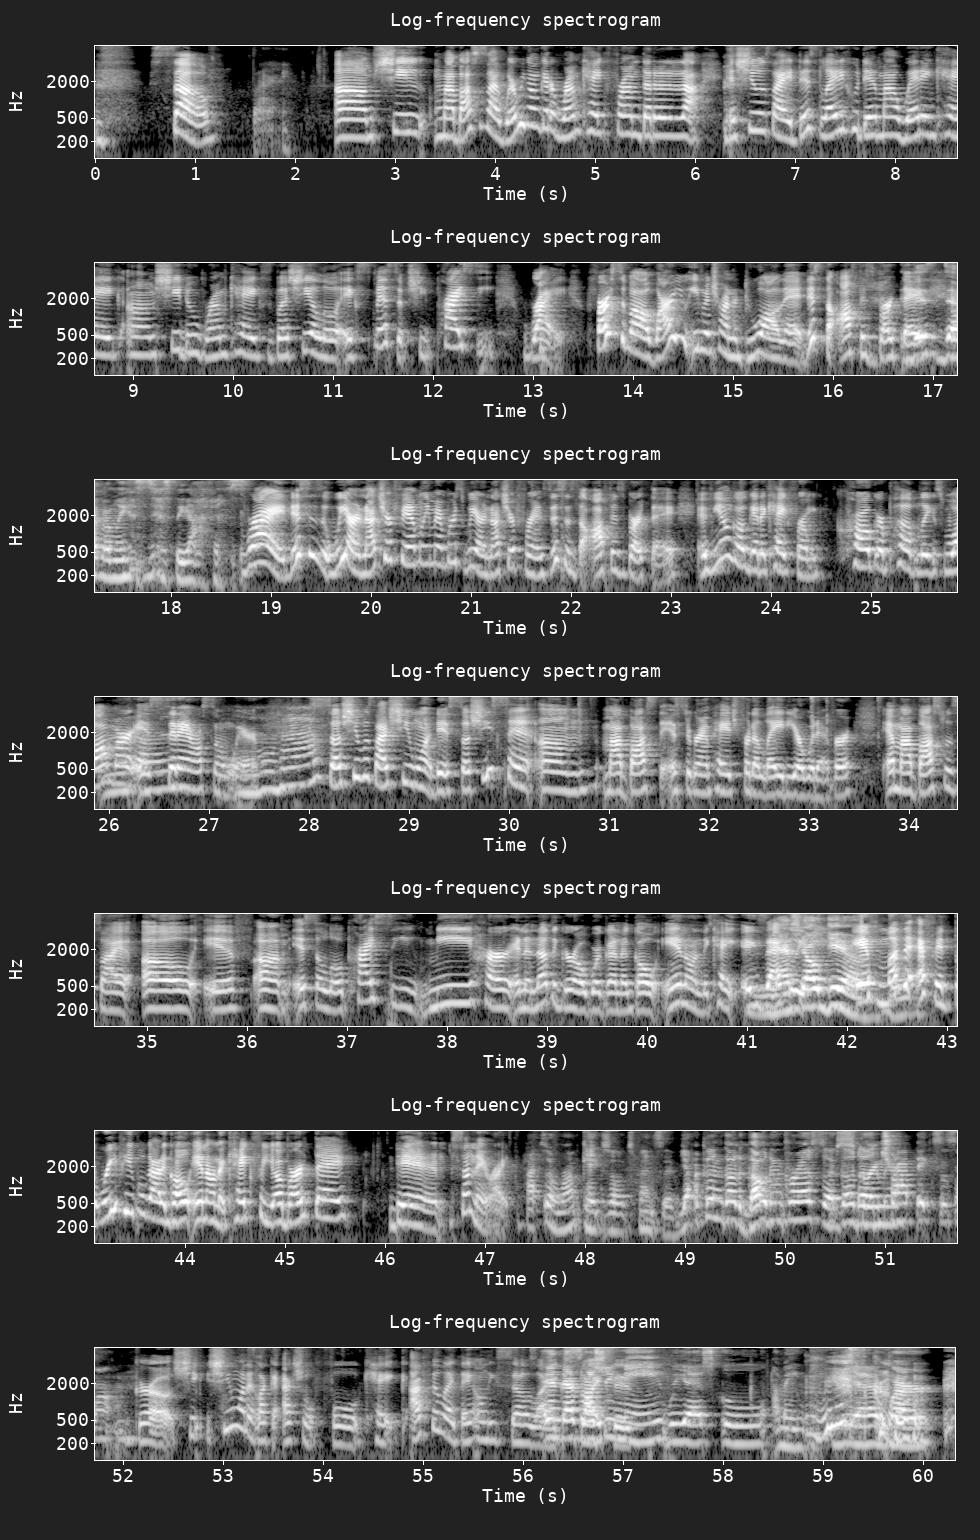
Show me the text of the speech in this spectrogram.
So, Sorry. Um, she, my boss was like, "Where we gonna get a rum cake from?" Da da da da. And she was like, "This lady who did my wedding cake, um, she do rum cakes, but she a little expensive. She pricey, right? First of all, why are you even trying to do all that? This is the office birthday." This definitely is just the office. Right. This is we are not your family members. We are not your friends. This is the office birthday. If you don't go get a cake from Kroger, Publix, Walmart, and Mhm. sit down somewhere. Mhm. So she was like, she want this. So she sent um my boss the Instagram page for the lady or whatever. And my boss was like, Oh, if um it's a little pricey, me, her, and another girl we're gonna go in on the cake. Exactly. That's your gift. if mother effing three people gotta go in on a cake for your birthday, then Sunday right. How's a rum cake so expensive? Y'all couldn't go to Golden Krust or go Screaming. to Tropics or something. Girl, she she wanted like an actual full cake. I feel like they only sell like and that's all she slices. need. We at school. I mean, We at school. work.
